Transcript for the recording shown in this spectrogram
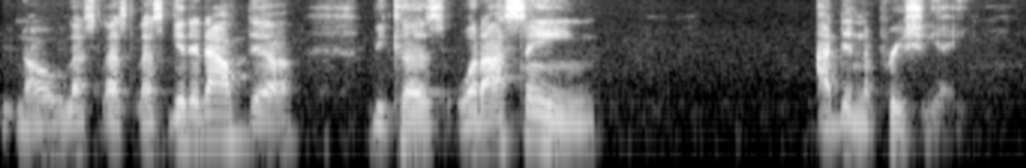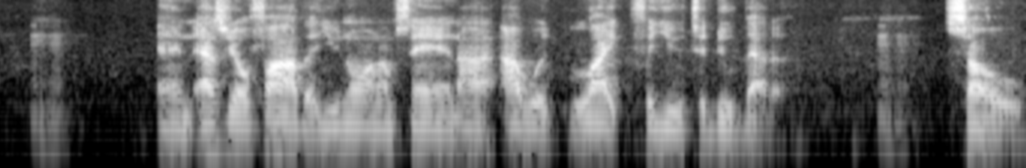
you know, let's let's let's get it out there because what I seen, I didn't appreciate. Mm-hmm. And as your father, you know what I'm saying. I I would like for you to do better. Mm-hmm. So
